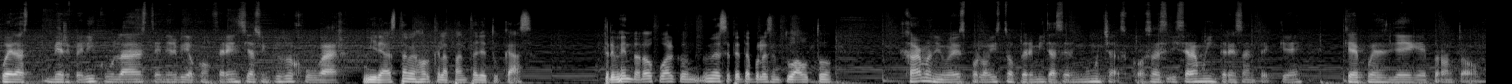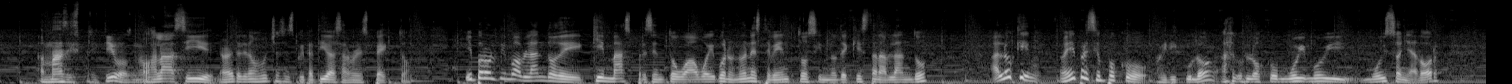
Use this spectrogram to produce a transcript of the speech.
puedas ver películas, tener videoconferencias o incluso jugar. Mira, está mejor que la pantalla de tu casa. Tremendo, ¿no? Jugar con una 70 pulgadas en tu auto. Harmony OS por lo visto permite hacer muchas cosas y será muy interesante que, que pues llegue pronto a más dispositivos, ¿no? Ojalá sí, verdad tenemos muchas expectativas al respecto. Y por último, hablando de qué más presentó Huawei, bueno, no en este evento, sino de qué están hablando. Algo que a mí me pareció un poco ridículo, algo loco, muy, muy, muy soñador.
